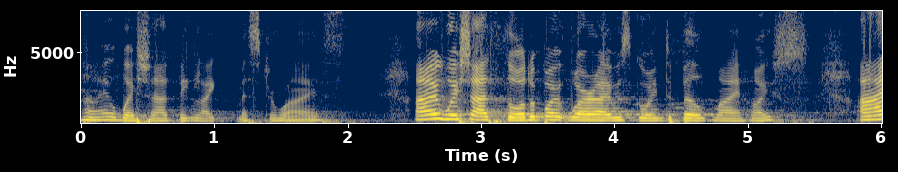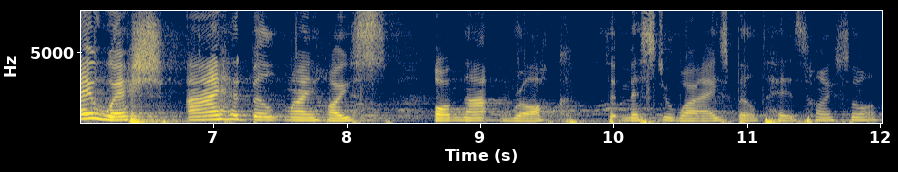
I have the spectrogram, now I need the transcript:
I wish I'd been like Mr. Wise. I wish I'd thought about where I was going to build my house. I wish I had built my house on that rock that Mr. Wise built his house on.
